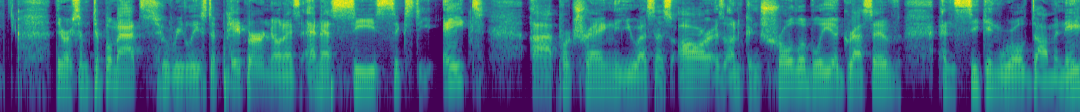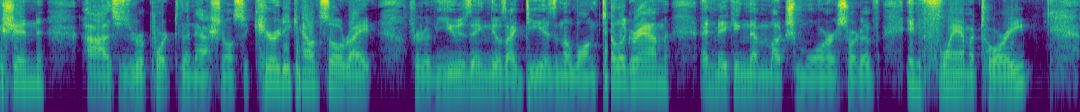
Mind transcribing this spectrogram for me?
There are some diplomats who released a paper known as NSC 68, uh, portraying the USSR as uncontrollably aggressive and seeking world domination. Uh, this is a report to the National Security Council, right? Sort of using those ideas in the long telegram and making them much more sort of inflammatory.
